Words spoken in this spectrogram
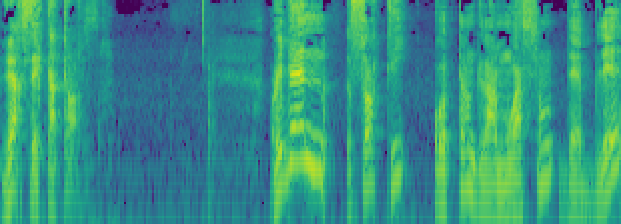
verset 14. Ruben sortit au temps de la moisson des blés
